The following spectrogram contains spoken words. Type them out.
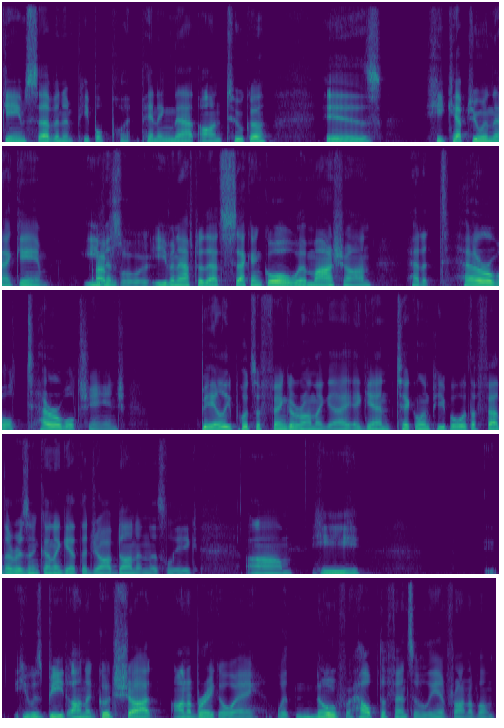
Game Seven and people p- pinning that on Tuukka is he kept you in that game. Even, Absolutely. Even after that second goal where Marchand had a terrible, terrible change, Bailey puts a finger on the guy. Again, tickling people with a feather isn't going to get the job done in this league. Um, he he was beat on a good shot on a breakaway with no help defensively in front of him,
